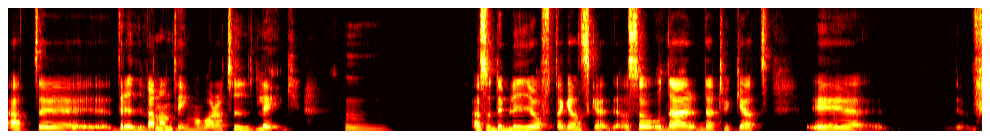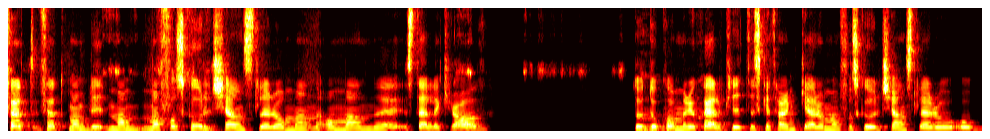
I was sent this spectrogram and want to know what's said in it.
att eh, driva någonting och vara tydlig. Mm. Alltså det blir ju ofta ganska... Alltså, och där, där tycker jag att... Eh, för att, för att man, blir, man, man får skuldkänslor om man, om man eh, ställer krav. Då, då Mm. kommer det självkritiska tankar och man får skuldkänslor. Och, och,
